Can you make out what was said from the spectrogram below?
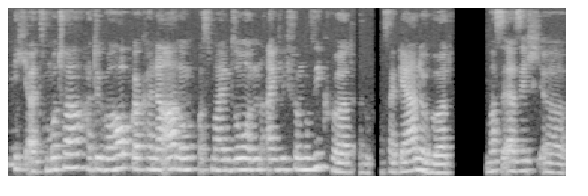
ich als Mutter hatte überhaupt gar keine Ahnung, was mein Sohn eigentlich für Musik hört, also was er gerne hört, was er sich äh,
